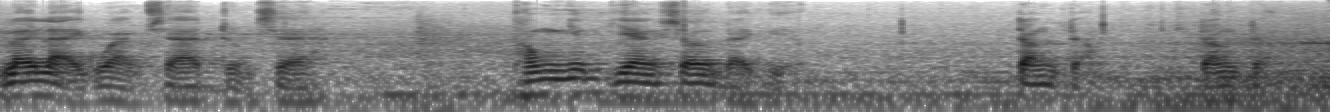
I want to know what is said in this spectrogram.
lấy lại hoàng sa trường sa. Thống nhất giang sơn đại việt. Trân trọng trân trọng.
